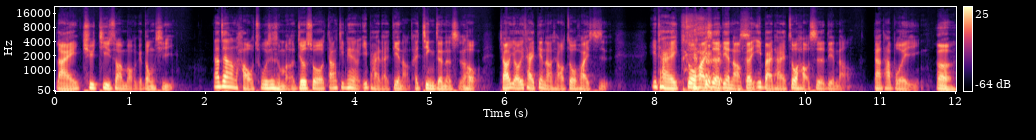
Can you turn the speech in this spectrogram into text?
来去计算某个东西。那这样的好处是什么呢？就是说，当今天有一百台电脑在竞争的时候，只要有一台电脑想要做坏事，一台做坏事的电脑 跟一百台做好事的电脑，那它不会赢。嗯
